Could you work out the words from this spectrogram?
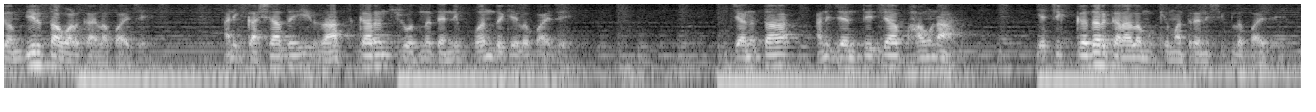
गंभीरता ओळखायला पाहिजे आणि कशातही राजकारण शोधणं त्यांनी बंद केलं पाहिजे. जनता आणि जनतेच्या भावना याची कदर करायला मुख्यमंत्र्यांनी शिकलं पाहिजे.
